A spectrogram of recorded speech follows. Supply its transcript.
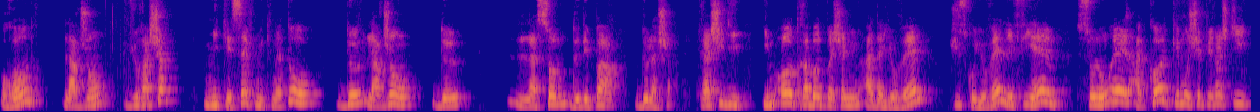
rendre l'argent du rachat, mikesef miknato, de l'argent de la somme de départ de l'achat. Rachidi, imot rabot bashanim ada yovel, jusqu'au yovel, les fihem, selon elle, akol kemoshe pirashti,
